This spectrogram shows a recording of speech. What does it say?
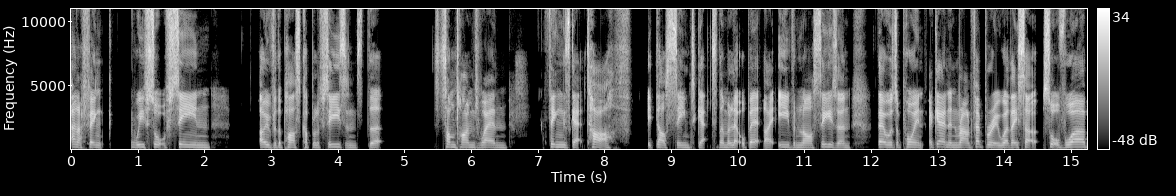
And I think we've sort of seen over the past couple of seasons that sometimes when things get tough, it does seem to get to them a little bit. Like even last season, there was a point again in around February where they sort of were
